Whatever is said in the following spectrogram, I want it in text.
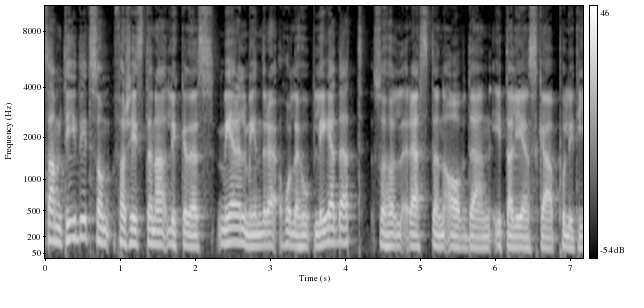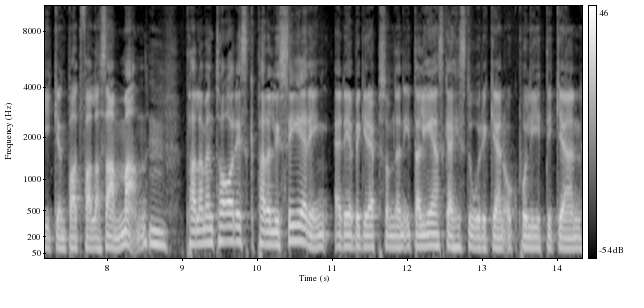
Samtidigt som fascisterna lyckades mer eller mindre hålla ihop ledet så höll resten av den italienska politiken på att falla samman. Parlamentarisk paralysering är det begrepp som den italienska historikern och politikern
